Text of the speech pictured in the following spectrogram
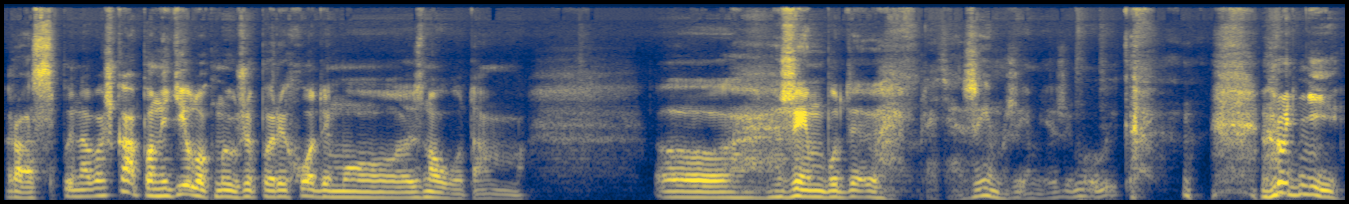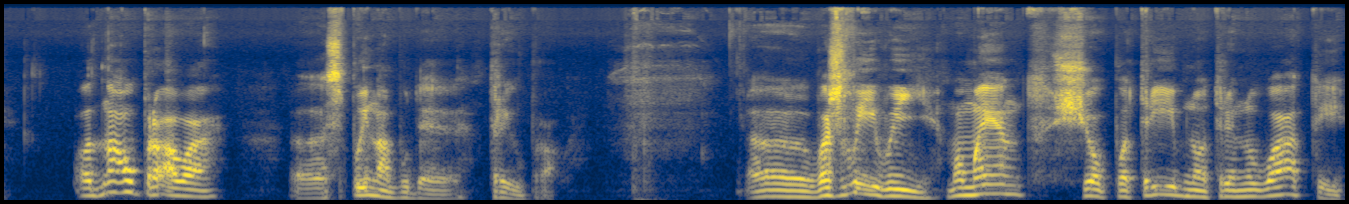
Раз спина важка, понеділок ми вже переходимо знову там. О, жим буде. Блядь, жим, жим, я жимовик. Грудні. Одна вправа, е, спина буде три вправи. Е, Важливий момент, що потрібно тренувати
